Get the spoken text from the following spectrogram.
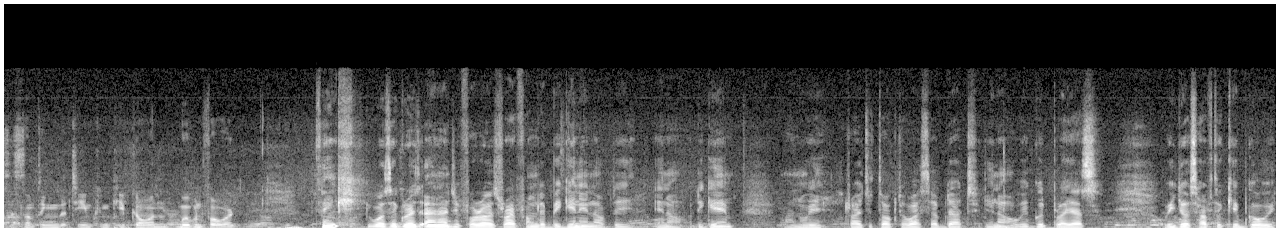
Is this something the team can keep going moving forward? I think it was a great energy for us right from the beginning of the, you know, the game, and we try to talk to ourselves that, you know, we're good players. We just have to keep going,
